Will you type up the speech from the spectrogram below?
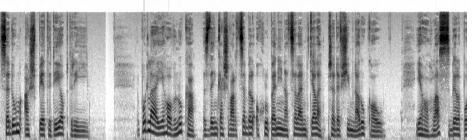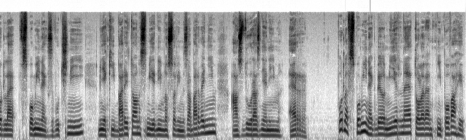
7 až 5 dioptrií. Podle jeho vnuka Zdeňka Švarce byl ochlupený na celém těle, především na rukou. Jeho hlas byl podle vzpomínek zvučný, měkký bariton s mírným nosovým zabarvením a zdůrazněným R. Podle vzpomínek byl mírné, tolerantní povahy,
